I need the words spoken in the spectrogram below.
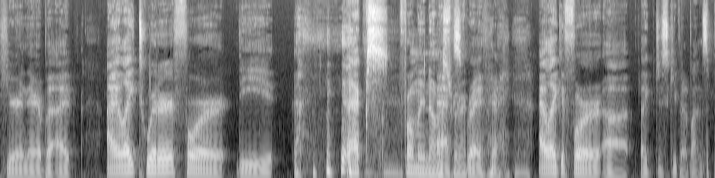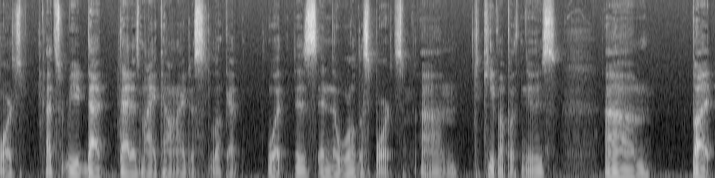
here and there, but I I like Twitter for the X, formerly known as X, Twitter. right, right. I like it for uh like just keep it up on sports. That's re- that that is my account. I just look at what is in the world of sports um, to keep up with news. Um, but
